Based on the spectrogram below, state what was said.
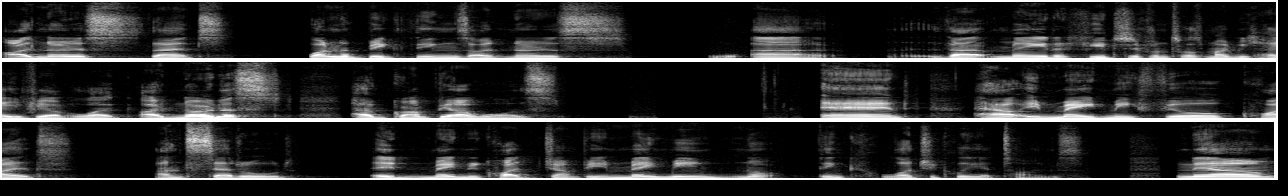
I noticed that one of the big things I'd noticed uh, that made a huge difference was my behavior. Like, I noticed how grumpy I was and how it made me feel quite unsettled. It made me quite jumpy. It made me not think logically at times. Now,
